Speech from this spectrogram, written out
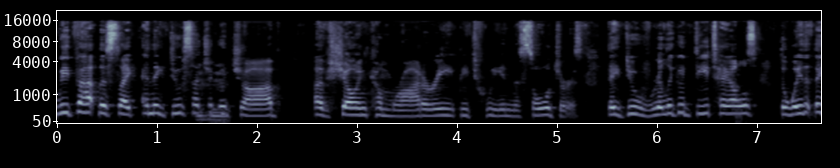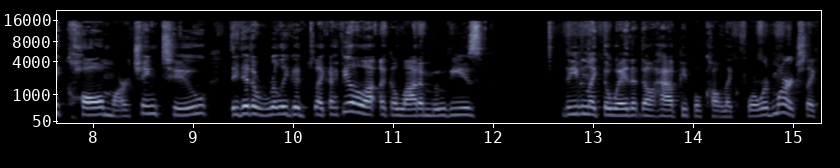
we've got this like, and they do such mm-hmm. a good job of showing camaraderie between the soldiers. They do really good details. The way that they call marching too, they did a really good. Like I feel a lot like a lot of movies even like the way that they'll have people call like forward march like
